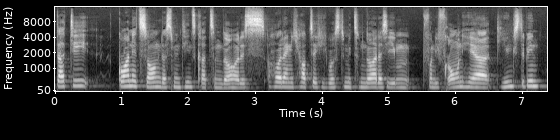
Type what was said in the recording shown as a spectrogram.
da die gar nicht sagen, dass mein Dienst gerade zum da hat. Es hat eigentlich hauptsächlich was damit zum da, dass ich eben von den Frauen her die Jüngste bin.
